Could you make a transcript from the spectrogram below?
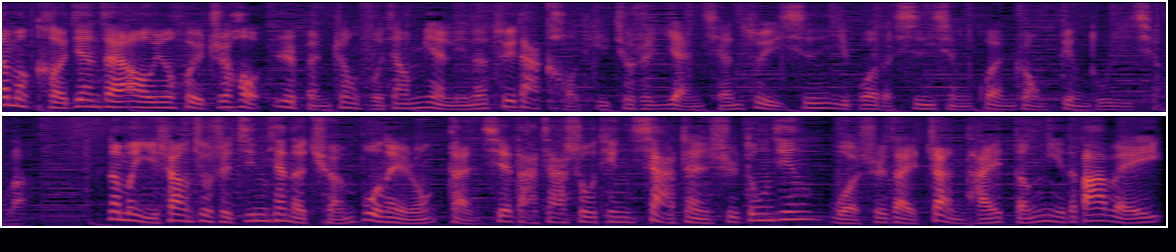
那么可见，在奥运会之后，日本政府将面临的最大考题就是眼前最新一波的新型冠状病毒疫情了。那么以上就是今天的全部内容，感谢大家收听，下站是东京，我是在站台等你的八尾。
